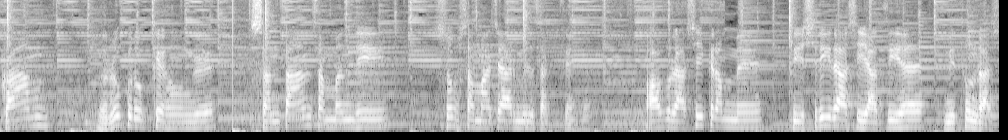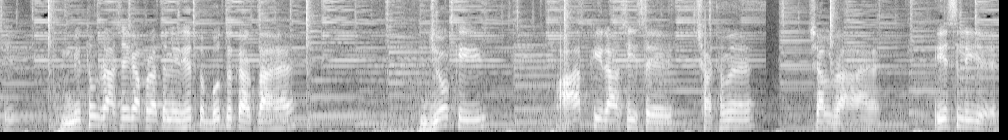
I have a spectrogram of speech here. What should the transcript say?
काम रुक रुक के होंगे। संतान संबंधी शुभ समाचार मिल सकते हैं। अब राशि क्रम में तीसरी राशि आती है, मिथुन राशि। मिथुन राशि का प्रतिनिधित्व बुद्ध करता है, जो कि आपकी राशि से छठवें चल रहा है। इसलिए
